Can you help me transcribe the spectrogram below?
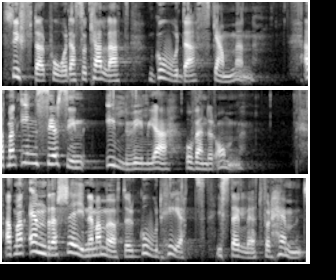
syftar på den så kallat goda skammen. Att man inser sin illvilja och vänder om. Att man ändrar sig när man möter godhet istället för hämnd.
